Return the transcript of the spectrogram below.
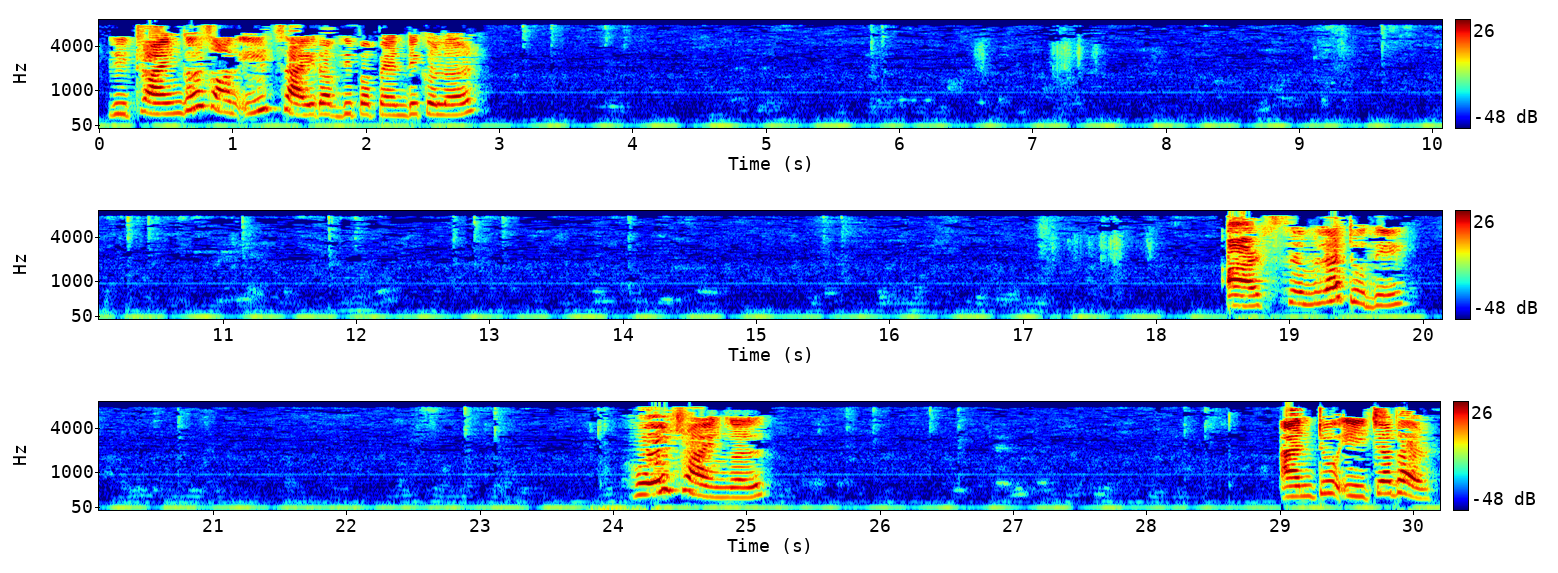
the triangles on each side of the perpendicular are similar to the whole triangle and to each other.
